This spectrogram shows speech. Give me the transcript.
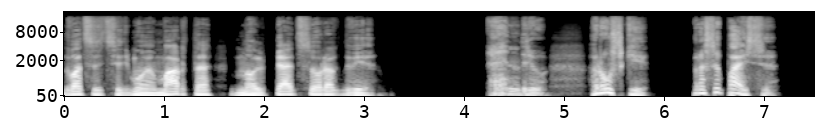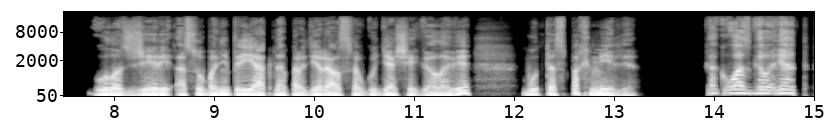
27 марта, 05.42. «Эндрю, русский, просыпайся!» Голос Джерри особо неприятно продирался в гудящей голове, будто с похмелья. «Как у вас говорят,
